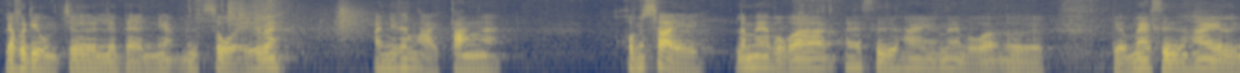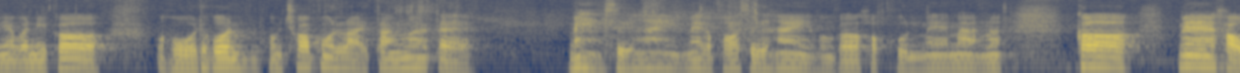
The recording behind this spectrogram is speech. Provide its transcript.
แล้วพอดีผมเจอเลแบนเนี้ยมันสวยใช่ไหมอันนี้ตั้งหลายตังค์อะผมใส่แล้วแม่บอกว่าแม่ซื้อให้แม่บอกว่าเออ เดี๋ยวแม่ซื้อให้อะไรเงี้ยวันนี้ก็โอ้โหทุกคนผมชอบหมดหลายตังค์มากแต่ แม่ซื้อให้ แม่กับพ่อซื้อให้ ผมก็ขอบคุณแม่มากนะก็แม่เขา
